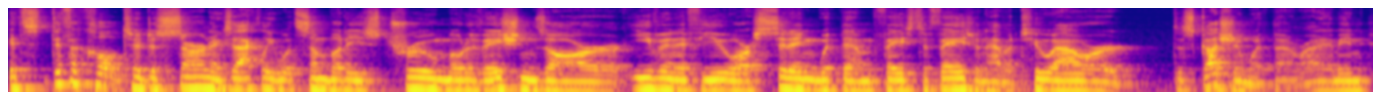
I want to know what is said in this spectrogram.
it's difficult to discern exactly what somebody's true motivations are, even if you are sitting with them face to face and have a two hour discussion with them, right? I mean,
